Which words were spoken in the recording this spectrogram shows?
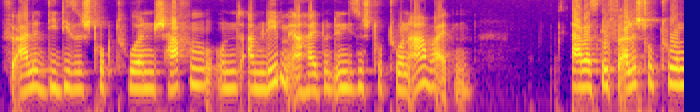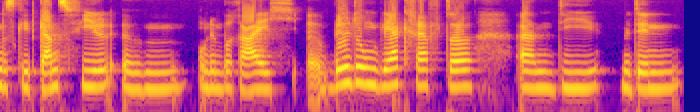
für alle, die diese Strukturen schaffen und am Leben erhalten und in diesen Strukturen arbeiten. Aber es gilt für alle Strukturen, das geht ganz viel ähm, um den Bereich äh, Bildung, Lehrkräfte, ähm, die mit den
